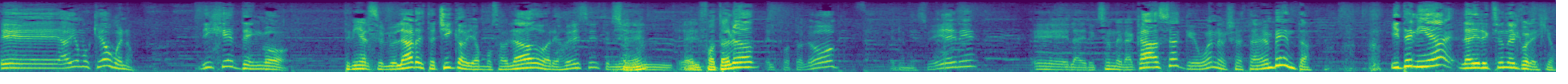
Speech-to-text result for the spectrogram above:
Eh, habíamos quedado, bueno. Dije, tengo. Tenía el celular de esta chica, habíamos hablado varias veces. Tenía Sí. el, El fotolog. el fotolog, el MSN, eh, la dirección de la casa, que bueno, ya estaba en venta. Y tenía la dirección del colegio.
